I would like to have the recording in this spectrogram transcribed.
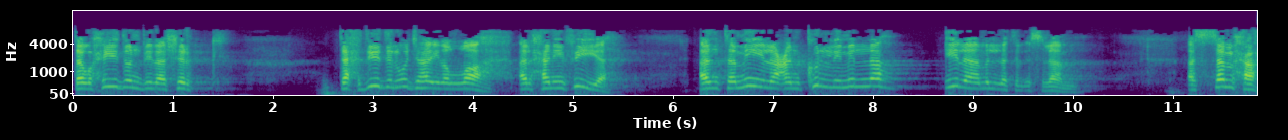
توحيد بلا شرك تحديد الوجهة إلى الله الحنيفية أن تميل عن كل ملة إلى ملة الإسلام. السمحة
